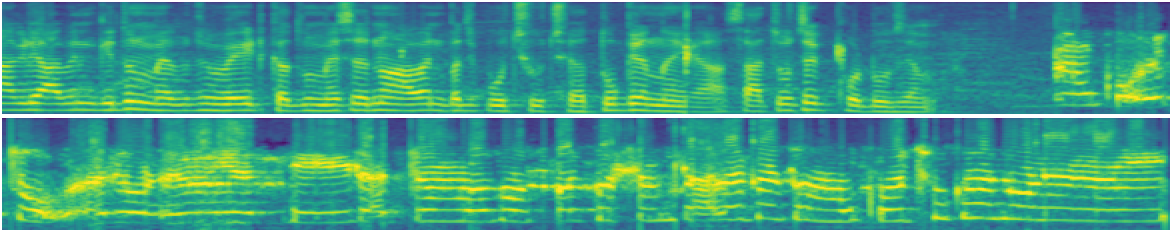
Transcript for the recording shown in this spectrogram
આગળ આવીને કીધું ને મેં પછી વેઇટ કરતું મેસેજ નો આવે ને પછી પૂછ્યું છે. તું કે નહીં આ? સાચું છે કે ખોટું છે એમ? કોઈ છોકરા જોડે નહીં. હતી સાચુમાં પપ્પા કસમ તારા કસમ કોઈ છોકરા જોડે નહીં?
